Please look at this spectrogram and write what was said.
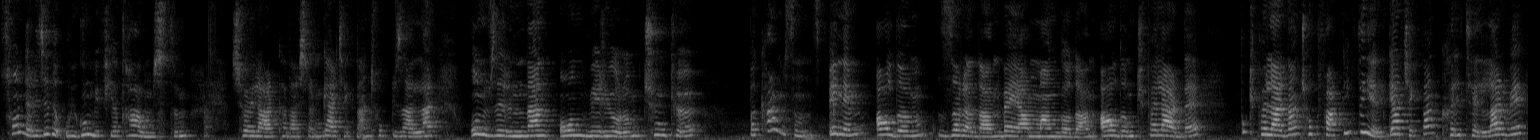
son derece de uygun bir fiyata almıştım. Şöyle arkadaşlarım gerçekten çok güzeller. 10 üzerinden 10 veriyorum. Çünkü bakar mısınız? Benim aldığım Zara'dan veya Mango'dan aldığım küpelerde bu küpelerden çok farklı değil. Gerçekten kaliteliler ve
